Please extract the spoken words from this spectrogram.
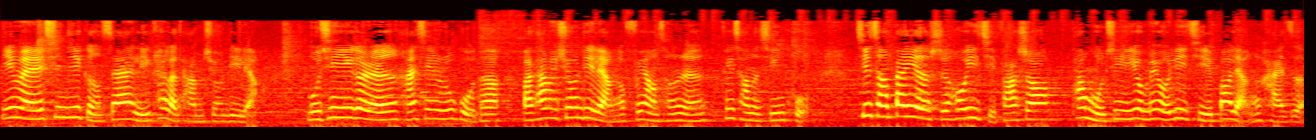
因为心肌梗塞离开了他们兄弟俩，母亲一个人含辛茹苦的把他们兄弟两个抚养成人，非常的辛苦，经常半夜的时候一起发烧，他母亲又没有力气抱两个孩子，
